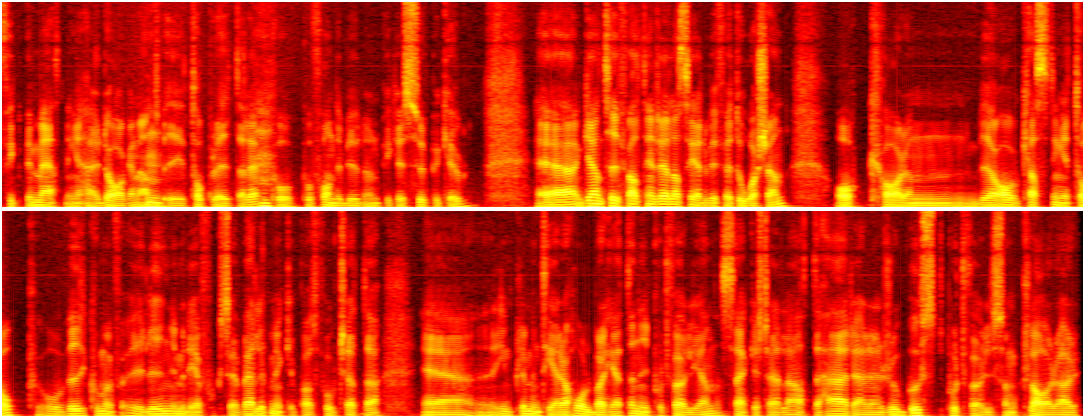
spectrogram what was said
fick vi mätningar här i dagarna mm. att vi toppratade mm. på, på fonderbjudandet, vilket är superkul. Eh, garantiförvaltningen relanserade vi för ett år sedan och har en, vi har avkastning i topp och vi kommer i linje med det fokusera väldigt mycket på att fortsätta eh, implementera hållbarheten i portföljen, säkerställa att det här är en robust portfölj som klarar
